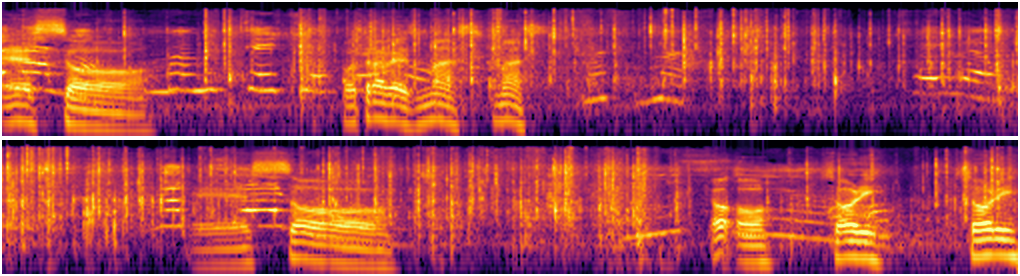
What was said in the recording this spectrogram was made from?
Eso. Otra vez, más, más. Eso. Oh, oh. Sorry. Sorry.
